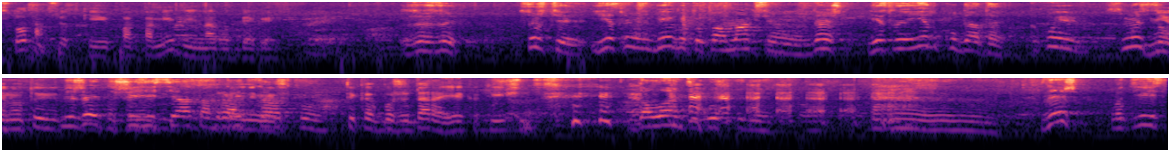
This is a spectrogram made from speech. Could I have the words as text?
100 там все-таки помедленнее народ бегает. Слушайте, Слушайте, если уж бегать, то по максимуму. Знаешь, если я еду куда-то, какой смысл Не, ну ты бежать ты 60, там, сравниваешь. 30 -ку? Ты как Божидар, а я как яичница. Да ладно, господи. М. Знаешь, вот есть,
